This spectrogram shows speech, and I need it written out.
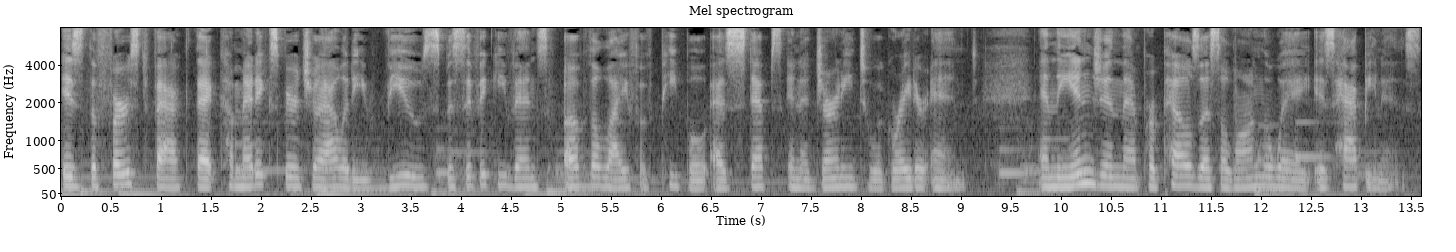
is the first fact that Kemetic spirituality views specific events of the life of people as steps in a journey to a greater end, and the engine that propels us along the way is happiness.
